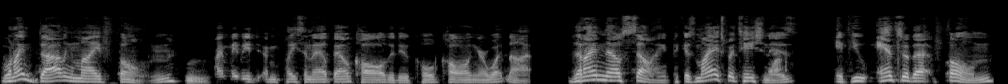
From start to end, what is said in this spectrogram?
when I'm dialing my phone, mm. I maybe I'm placing an outbound call to do cold calling or whatnot, that I'm now selling because my expectation is if you answer that phone,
